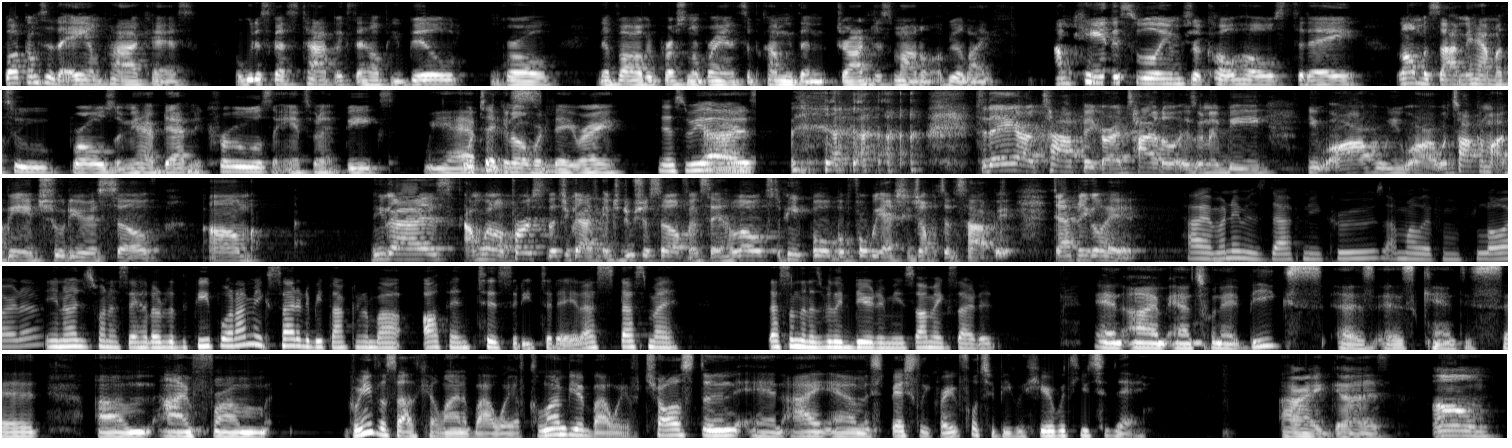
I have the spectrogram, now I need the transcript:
Welcome to the AM podcast, where we discuss topics that help you build, grow, and evolve your personal brand into becoming the androgynous model of your life. I'm Candace Williams, your co-host today. Along beside me, I have my two bros, and we have Daffne Cruz and Antoinette Beeks. We have We're taking this. over today, right? Yes, we Guys. are. Today, our topic, or our title is going to be "You Are Who You Are." We're talking about being true to yourself. Um, you guys, I'm going to first let you guys introduce yourself and say hello to the people before we actually jump into the topic. Daffne, go ahead. Hi, my name is Daffne Cruz. I'm all the way from Florida. You know, I just want to say hello to the people, and I'm excited to be talking about authenticity today. That's that's my that's something that's really dear to me. So I'm excited. And I'm Antoinette Beeks, as as Candace said. Um, I'm from Greenville, South Carolina, by way of Columbia, by way of Charleston, and I am especially grateful to be here with you today. All right, guys. Um,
